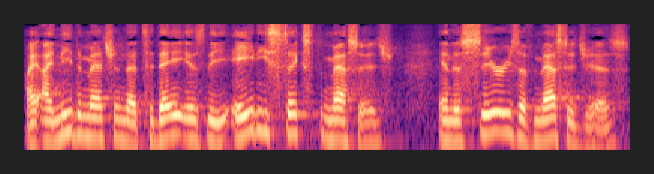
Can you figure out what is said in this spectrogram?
I, I, I, need to mention that today is the 86th message in the series of messages.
